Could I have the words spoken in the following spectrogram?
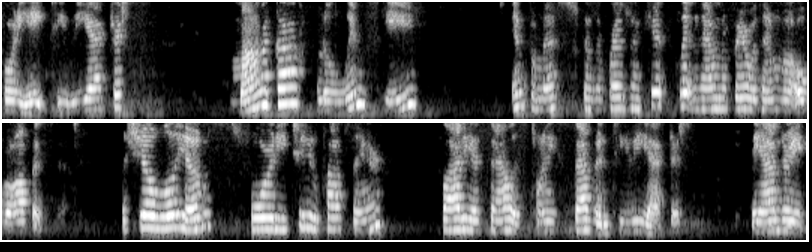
48, TV actress. Monica Lewinsky, infamous because of President Clinton having an affair with him in the Oval Office. Michelle Williams, 42, pop singer. Claudia Salas, 27, TV actress. DeAndre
